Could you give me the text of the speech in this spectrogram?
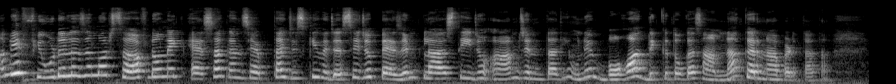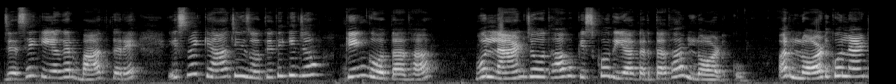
अब ये फ्यूडलिज्म और सर्फडोम एक ऐसा कंसेप्ट था जिसकी वजह से जो पेजेंट क्लास थी, जो आम जनता थी, उन्हें बहुत दिक्कतों का सामना करना पड़ता था। जैसे कि अगर बात करें, इसमें क्या चीज़ होती थी कि जो किंग होता था, वो लैंड जो था, वो किसको दिया करता था? लॉर्ड को। और लॉर्ड को लैंड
